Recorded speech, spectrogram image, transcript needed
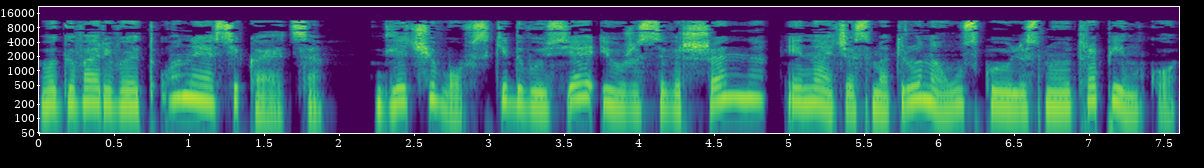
выговаривает он и осекается. Для чего? Вскидываюсь я и уже совершенно иначе смотрю на узкую лесную тропинку.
